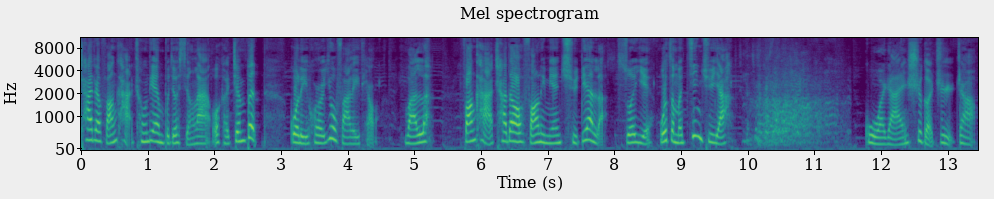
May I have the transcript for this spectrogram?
插着房卡充电不就行啦？我可真笨。过了一会儿，又发了一条，完了，房卡插到房里面取电了，所以我怎么进去呀？果然是个智障。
